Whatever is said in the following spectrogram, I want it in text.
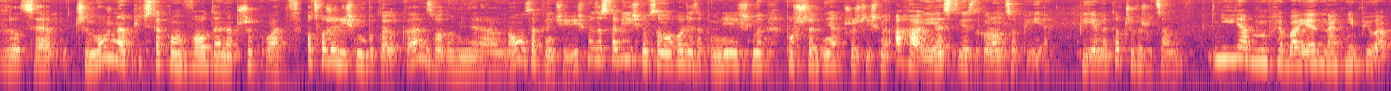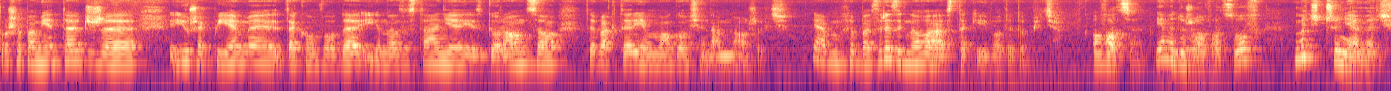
wrócę. Czy można pić taką wodę na przykład? Otworzyliśmy butelkę z wodą mineralną, zakręciliśmy, zostawiliśmy w samochodzie, zapomnieliśmy, po trzech dniach przyszliśmy, aha, jest, jest gorąco, piję. Pijemy to czy wyrzucamy? Ja bym chyba jednak nie piła. Proszę pamiętać, że już jak pijemy taką wodę i ona zostanie, jest gorąco, te bakterie mogą się namnożyć. Ja bym chyba zrezygnowała z takiej wody do picia. Owoce. Jemy dużo owoców. Myć czy nie myć?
